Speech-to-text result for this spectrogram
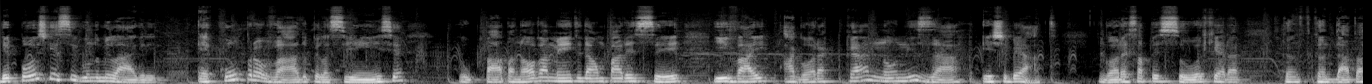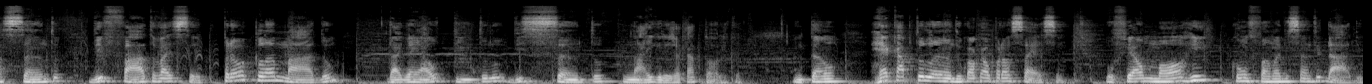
Depois que esse segundo milagre é comprovado pela ciência, o Papa novamente dá um parecer e vai agora canonizar este beato. Agora essa pessoa que era candidato a santo, de fato vai ser proclamado vai ganhar o título de santo na Igreja Católica. Então, recapitulando, qual é o processo? O fiel morre com fama de santidade,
